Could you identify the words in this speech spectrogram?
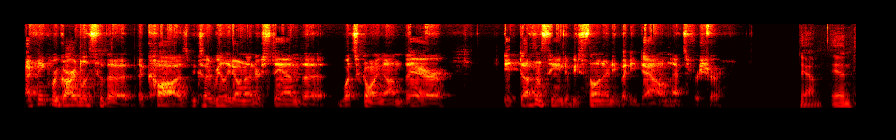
I think regardless of the the cause, because I really don't understand the what's going on there, it doesn't seem to be slowing anybody down. That's for sure. Yeah, and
